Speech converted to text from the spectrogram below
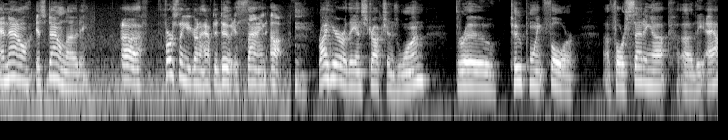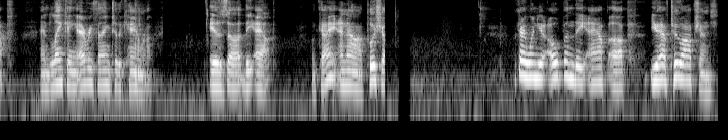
And now it's downloading. Uh, first thing you're going to have to do is sign up. Right here are the instructions 1 through 2.4 uh, for setting up uh, the app and linking everything to the camera is uh, the app. Okay, and now I push up. Okay, when you open the app up, you have two options.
